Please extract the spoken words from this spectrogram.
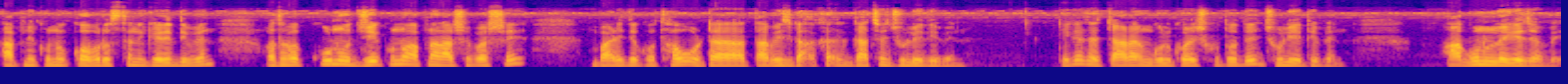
আপনি কোনো কবরস্থানে গেড়ে দিবেন, অথবা কোনো যে কোনো আপনার আশেপাশে বাড়িতে কোথাও ওটা তাবিজ গাছে ঝুলিয়ে দিবেন। ঠিক আছে? চার আঙ্গুল করে সুতো দিয়ে ঝুলিয়ে দিবেন। আগুন লেগে যাবে।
